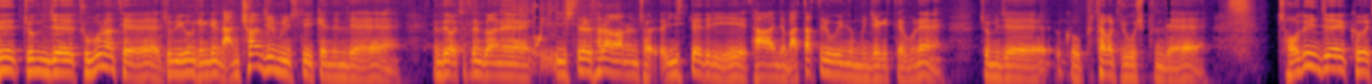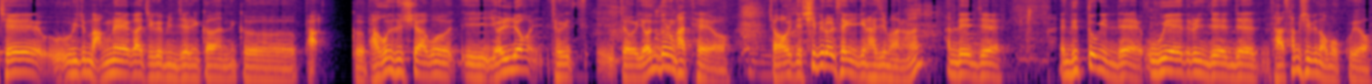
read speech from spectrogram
근데 좀 이제 두 분한테 좀 이건 굉장히 난처한 질문일 수도 있겠는데 근데 어쨌든 간에 이 시대를 살아가는 저 20대들이 다 이제 맞닥뜨리고 있는 문제이기 때문에 좀 이제 그 부탁을 드리고 싶은데 저도 이제 그 제 우리 집 막내가 지금 이제 그러니까 그, 박, 그 박은수 씨하고 이 연령 저기 저 연도는 같아요. 저 이제 11월생이긴 하지만은 한데 이제 늦동인데 우리 애들은 이제 이제 다 30이 넘었고요.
